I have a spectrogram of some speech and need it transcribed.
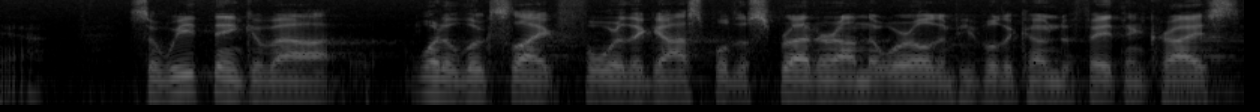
Yeah. So we think about what it looks like for the gospel to spread around the world and people to come to faith in Christ.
